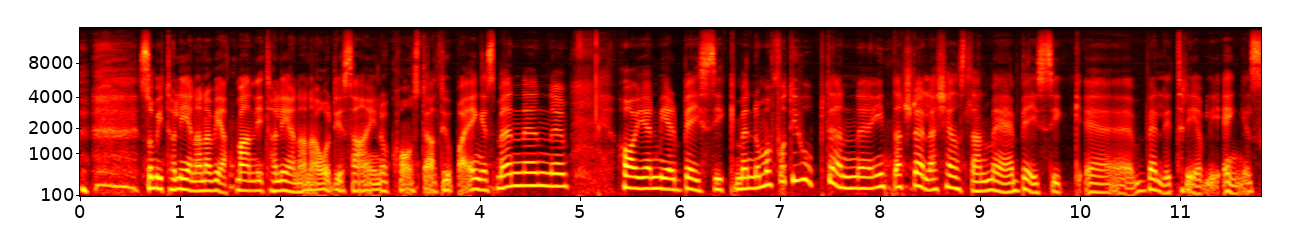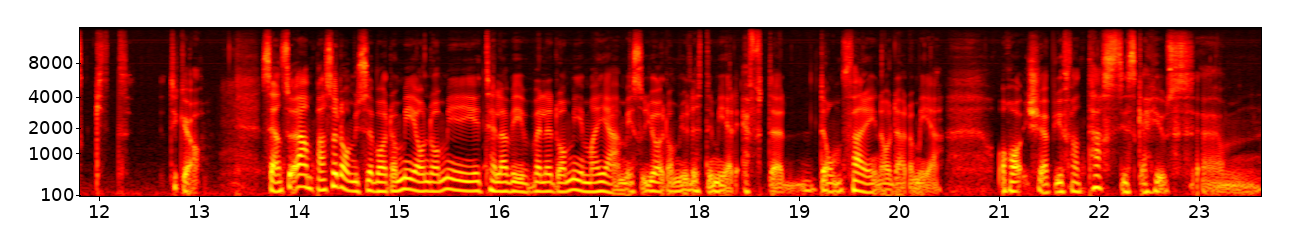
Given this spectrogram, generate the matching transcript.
Som italienarna vet man, italienarna och design och konst och alltihopa. Engelsmännen eh, har ju en mer basic, men de har fått ihop den eh, internationella känslan med basic, eh, väldigt trevlig engelskt, tycker jag. Sen så anpassar de sig var de är. Om de är i Tel Aviv eller de är i Miami så gör de ju lite mer efter de färgerna och där de är. Och har, köper ju fantastiska hus um,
